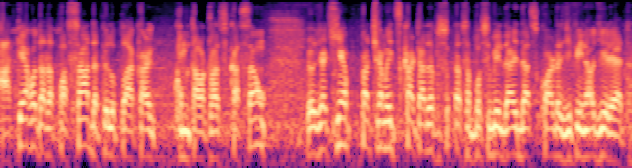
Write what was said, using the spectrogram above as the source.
até a rodada passada, pelo placar, como estava a classificação, eu já tinha praticamente descartado essa possibilidade das quartas de final direta.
